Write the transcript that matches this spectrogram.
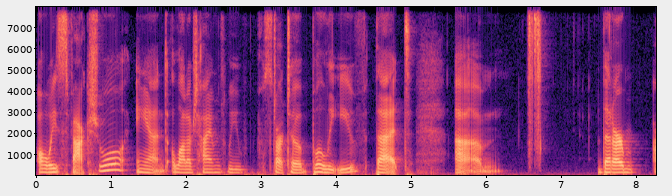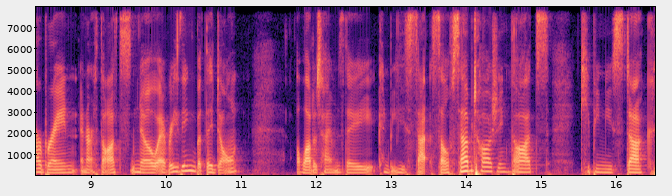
always factual. And a lot of times we start to believe that um, that our our brain and our thoughts know everything, but they don't. A lot of times they can be self sabotaging thoughts, keeping you stuck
